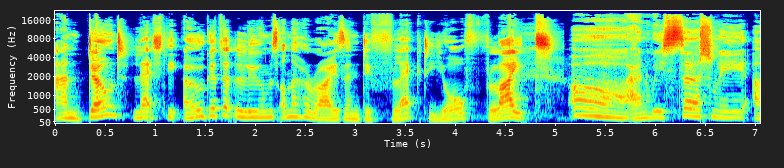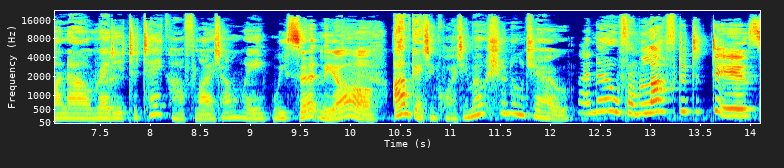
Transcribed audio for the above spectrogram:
and don't let the ogre that looms on the horizon deflect your flight. Oh, and we certainly are now ready to take our flight, aren't we? We certainly are. I'm getting quite emotional, Joe. I know, from laughter to tears.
